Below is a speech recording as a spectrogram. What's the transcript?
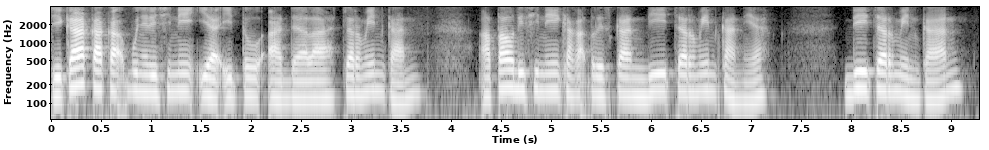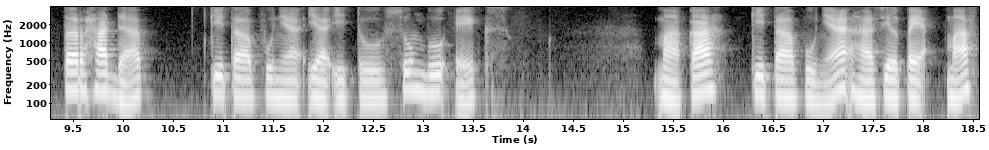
jika kakak punya di sini yaitu adalah cerminkan, atau di sini kakak tuliskan dicerminkan ya. Dicerminkan terhadap kita punya yaitu sumbu X, maka kita punya hasil P, maaf,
